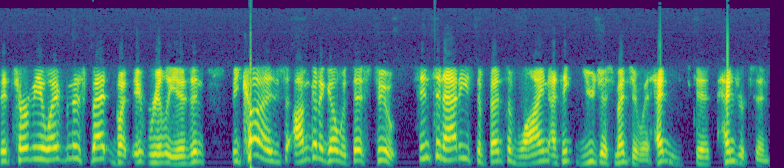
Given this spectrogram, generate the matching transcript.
deter me away from this bet, but it really isn't because I'm going to go with this too. Cincinnati's defensive line, I think you just mentioned with Hendrickson,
